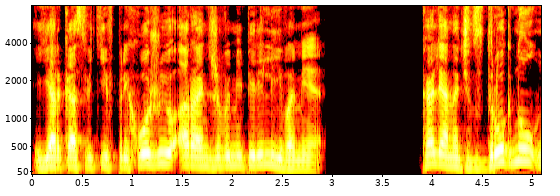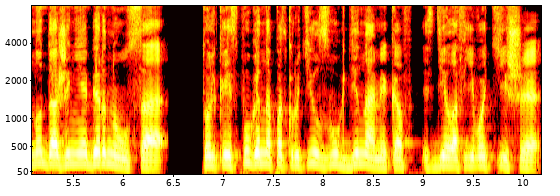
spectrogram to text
ярко осветив прихожую оранжевыми переливами. Коляныч вздрогнул, но даже не обернулся, только испуганно подкрутил звук динамиков, сделав его тише.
